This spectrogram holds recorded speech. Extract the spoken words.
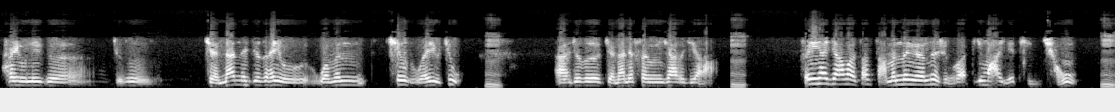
还有那个就是简单的，就是还有我们亲属还有舅。嗯啊，就是简单的分一下子家，嗯。分一下家吧。咱咱们那个那时候吧，爹妈也挺穷，嗯。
